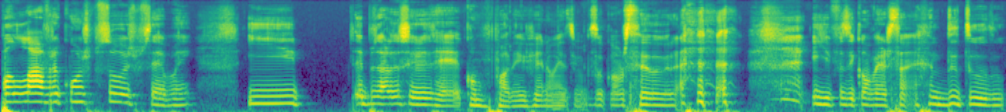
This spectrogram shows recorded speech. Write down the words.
palavra com as pessoas, percebem? E apesar de eu ser, é, como podem ver, não é assim, sou conversadora, ia fazer conversa de tudo,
